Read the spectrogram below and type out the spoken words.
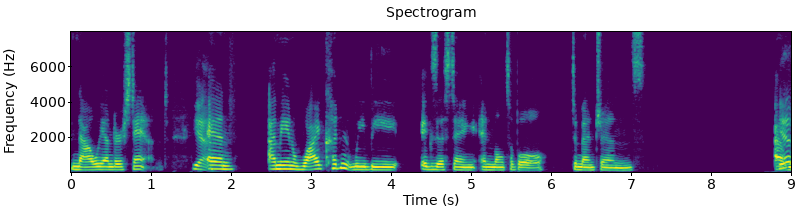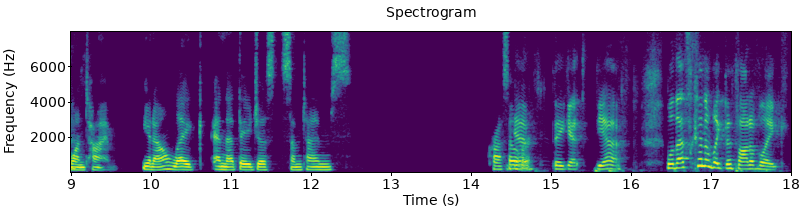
now we understand. Yeah. And I mean, why couldn't we be existing in multiple dimensions at Yeah. one time? You know, like, and that they just sometimes cross over. yeah they get yeah well that's kind of like the thought of like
